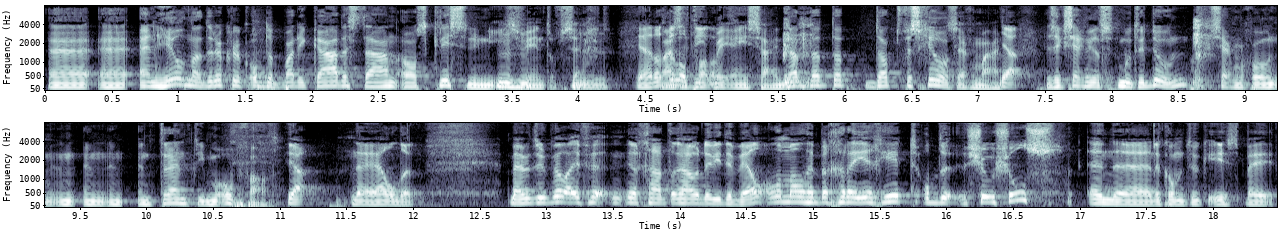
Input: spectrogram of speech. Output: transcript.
eh, eh, en heel nadrukkelijk op de barricade staan als ChristenUnie iets Mhm. vindt of zegt. Mhm. Ja, dat waar ze het niet mee eens zijn. Dat, dat, dat, dat verschil, zeg maar. Ja. Dus ik zeg niet dat ze het moeten doen. Ik zeg maar gewoon een, een, een- trend die me opvalt. Ja, nee, helder. Maar we hebben natuurlijk wel even in de gaten houden wie er wel allemaal hebben gereageerd op de socials. En eh dan komt natuurlijk eerst bij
